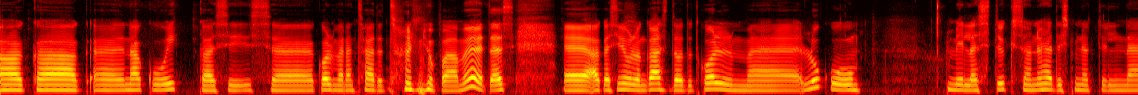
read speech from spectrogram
aga äh, nagu ikka, siis äh, kolmveerand saadet on juba möödas. Äh,, aga sinul on kaasa toodud kolm äh, lugu, millest üks on üheteistminutiline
